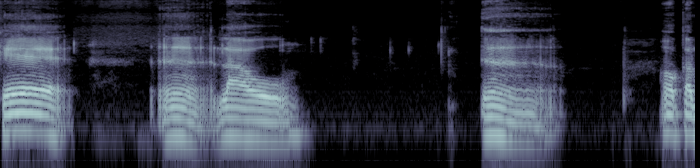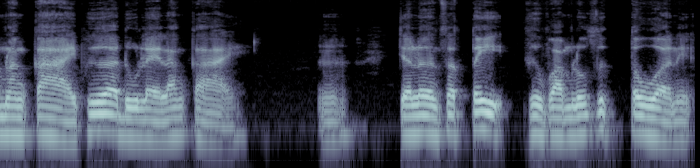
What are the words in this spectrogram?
แค่เเราเอออกกำลังกายเพื่อดูแลร่างกายเอ่อเจริญสติคือความรู้สึกตัวเนี่ย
